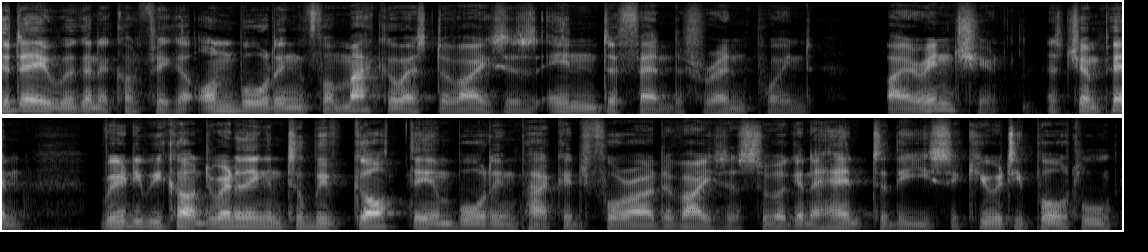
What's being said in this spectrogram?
Today we're going to configure onboarding for macOS devices in Defender for Endpoint via Intune. Let's jump in. Really, we can't do anything until we've got the onboarding package for our devices. So we're going to head to the security portal,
